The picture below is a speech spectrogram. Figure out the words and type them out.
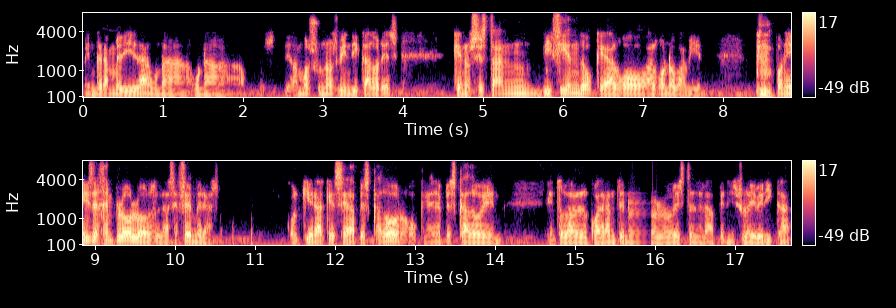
en gran medida una, pues, digamos, unos vindicadores que nos están diciendo que algo, algo no va bien. Ponéis de ejemplo los, las efémeras. Cualquiera que sea pescador o que haya pescado en, en todo el cuadrante noroeste de la península ibérica,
